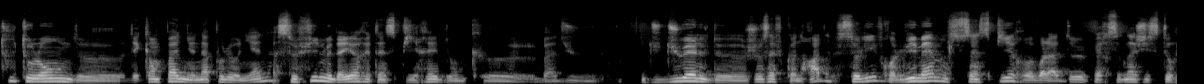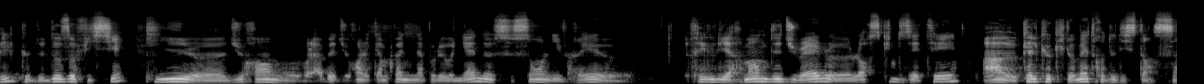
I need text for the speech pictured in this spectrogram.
tout au long des campagnes napoléoniennes. Ce film d'ailleurs est inspiré donc euh, bah, du du duel de Joseph Conrad. Ce livre lui-même s'inspire voilà de personnages historiques, de deux officiers qui durant voilà ben, durant les campagnes napoléoniennes se sont livrés régulièrement des duels lorsqu'ils étaient à quelques kilomètres de distance.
